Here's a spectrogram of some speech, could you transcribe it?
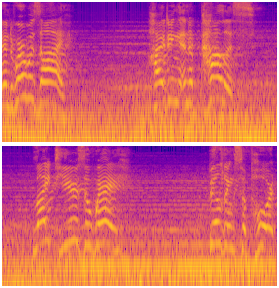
And where was I? Hiding in a palace, light years away, building support,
